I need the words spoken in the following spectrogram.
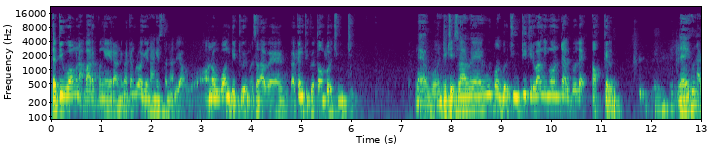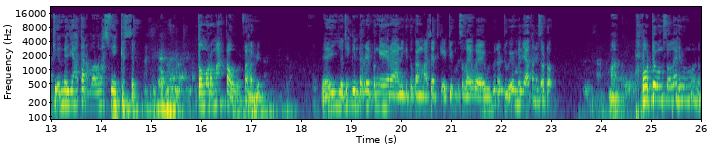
Jadi uang nak parek pangeran, kadang kalau lagi nangis tenan ya Allah. Ono uang di duit selawe, kadang tiga tombok judi. Lah wong didik selawe, tombok judi direwangi ngontel golek togel. Lah iku nak duwe miliatan mau Las Vegas. Atau mau Makau, paham ya? Ya iya cek pintere pangeran iki tukang maksiat kayak dik selewe iku nak duwe miliatan iso tok. Padha wong saleh ngono.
